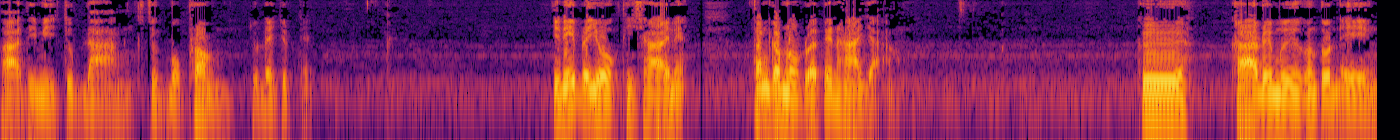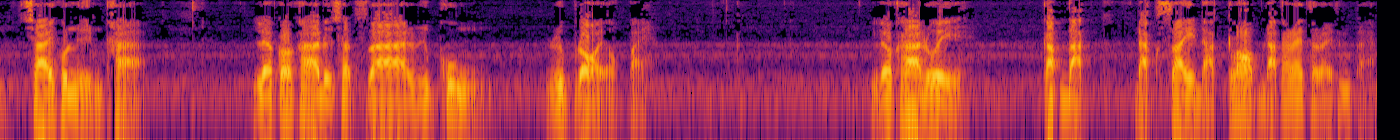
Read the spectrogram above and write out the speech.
ผ้าที่มีจุดด่าง จุดบกพร่อง จุดใดจุดหนึ่งทีนี้ประโยคที่ใช้เนี่ย ท่านกำหนดไว้เป็นห้าอย่าง คือฆ่าโดยมือของตนเอง ใช้คนอื่นฆ่า แล้วก็ฆ่าโดยสัตว์สาหรือพุ่งหรือปล่อยออกไป แล้วฆ่าด้วยกับดัก ดักไซดักรอบ ดักอะไรต่ออะไรต่าง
